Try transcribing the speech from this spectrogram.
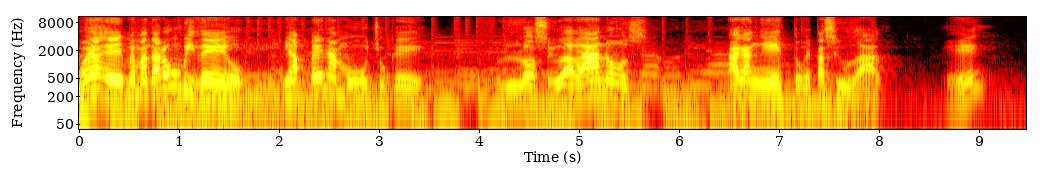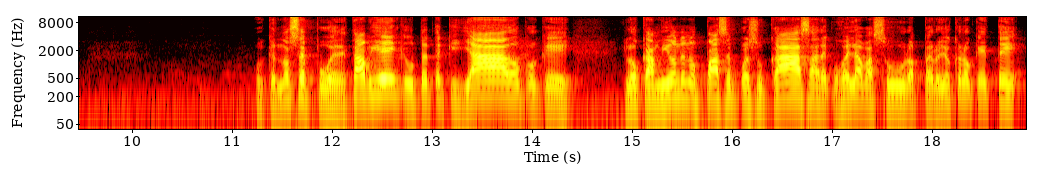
Oye, eh, me mandaron un video. Me apena mucho que los ciudadanos hagan esto en esta ciudad. ¿Eh? Porque no se puede. Está bien que usted esté quillado porque los camiones no pasen por su casa a recoger la basura, pero yo creo que este,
